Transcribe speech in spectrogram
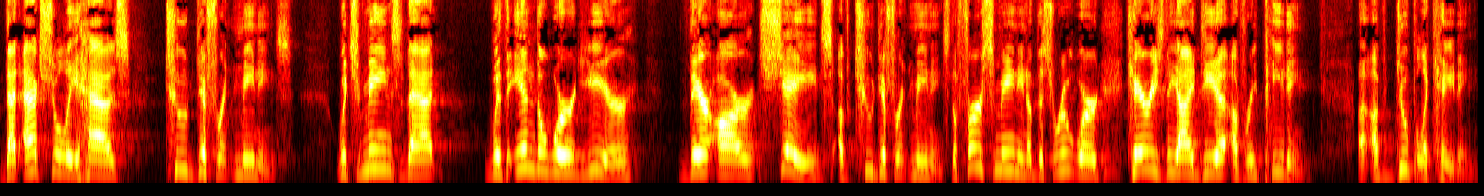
that actually has two different meanings. which means that within the word year, there are shades of two different meanings. The first meaning of this root word carries the idea of repeating, uh, of duplicating,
